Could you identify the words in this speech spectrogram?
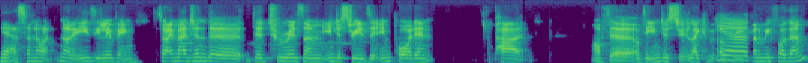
Yeah. So not not an easy living. So I imagine the the tourism industry is an important part of the of the industry, like of yeah. the economy for them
